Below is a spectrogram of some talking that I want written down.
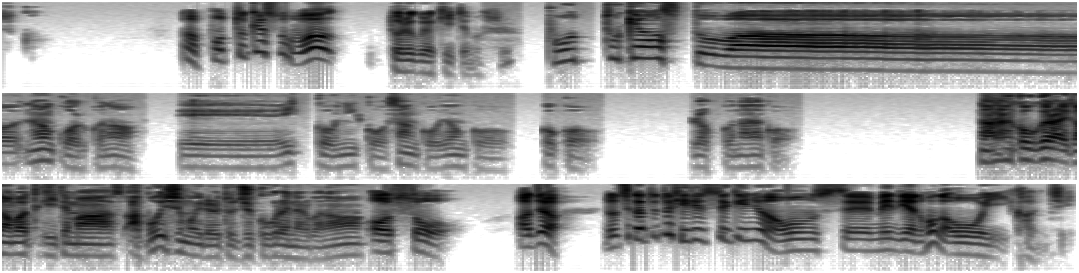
すか。あ、ポッドキャストは、どれぐらい聞いてます？ポッドキャストは、何個あるかな？えー、1個、2個、3個、4個、5個、6個、7個。7個ぐらい頑張って聞いてます。あ、ボイシーも入れると10個ぐらいになるかな。あ、そう。あ、じゃあ、どっちかというと比率的には音声メディアの方が多い感じ。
